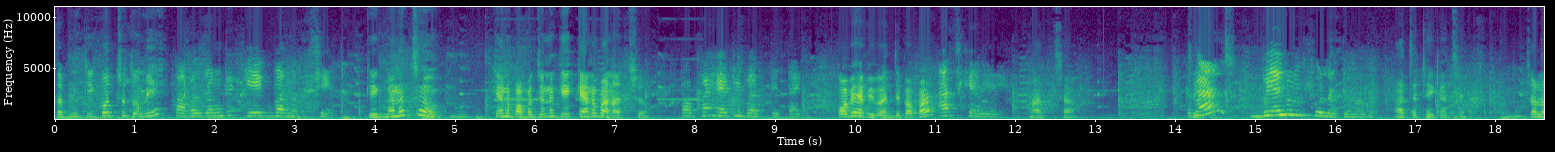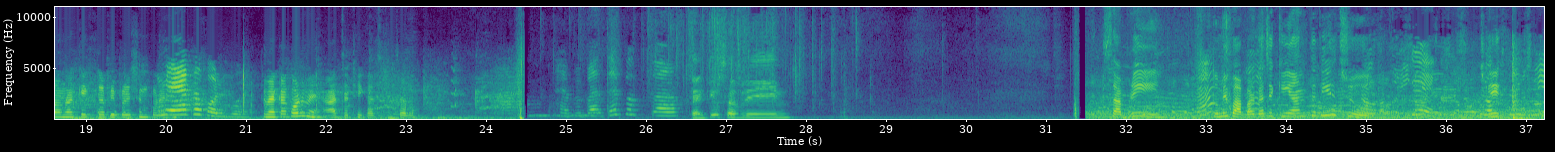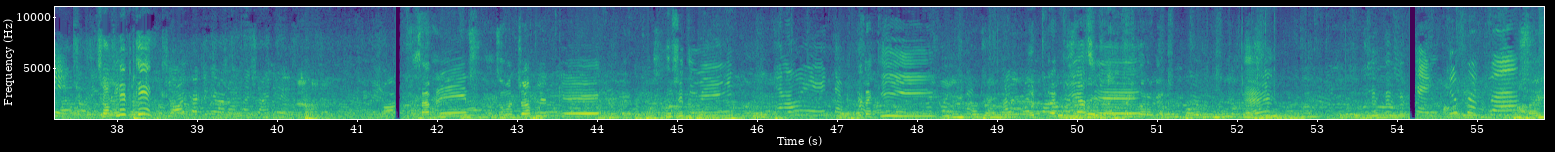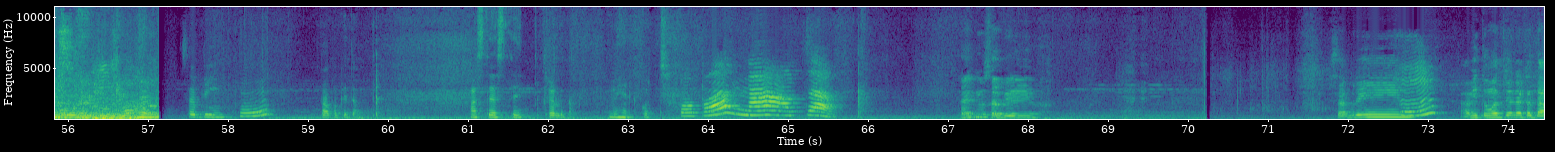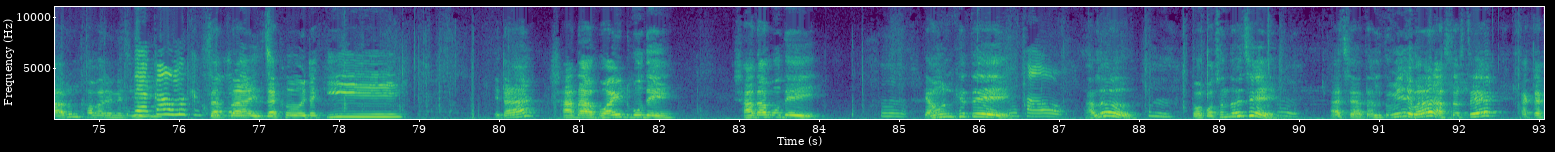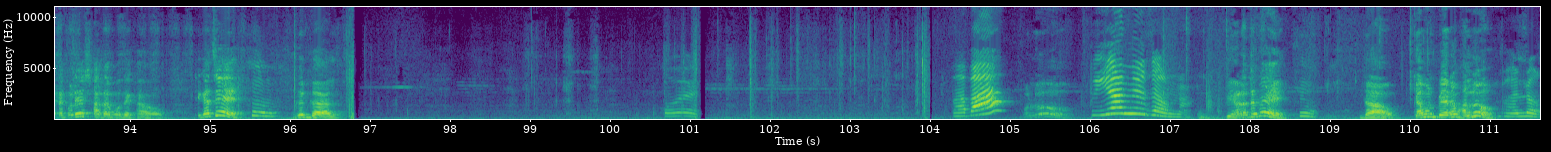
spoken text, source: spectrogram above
সাবরিন কি করছ তুমি? পাপার জন্য কেক বানাচ্ছি। কেক বানাচ্ছ? কেন পাপার জন্য কেক কেন বানাচ্ছো? পাপা হ্যাপি বার্থডে তাই। কবে হ্যাপি বার্থডে পাপার? আজকে আচ্ছা। ঠিক আছে। বেলুন ফোলাতে হবে। আচ্ছা ঠিক আছে। চলো আমরা কেকটা প্রিপারেশন করে আমি একা করব। তুমি একা করবে? আচ্ছা ঠিক আছে চলো। Happy birthday papa. Thank you Sabrin Sabrin তুমি পাপার কাছে কি আনতে দিয়েছ? কেক চকলেট কেক সাবরিন তোমার চকলেট কেক খুশি তুমি? এটা কি? ওটা কি আছে? হ্যাঁ? সাবরিন পাপাকে দাও। আস্তে আস্তে চলো আমি হেল্প করছি। পাপা না আচ্ছা। থ্যাংক ইউ সাবরিন সাবরিন আমি তোমার জন্য একটা দারুণ খাবার এনেছি। সারপ্রাইজ দেখো এটা কি? এটা সাদা হোয়াইট বোঁদে সাদা বোঁদে কেমন খেতে? ভালো? তোমার পছন্দ হয়েছে? হুম। আচ্ছা তাহলে তুমি এবার আস্তে আস্তে একটা একটা করে সাদা বোঁদে খাও ঠিক আছে? গুড গার্ল বাবা? বলো। পিয়া নিয়ে যাও না। পেয়ারা দেবে? দাও। কেমন পেয়ারা ভালো? ভালো।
